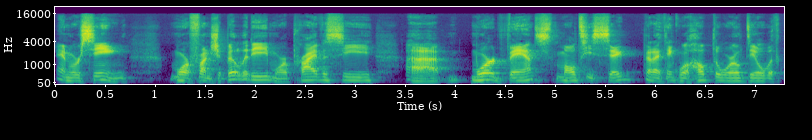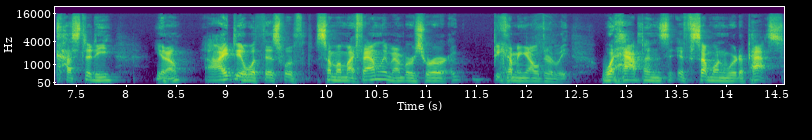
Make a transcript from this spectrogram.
And we're seeing more fungibility, more privacy, uh, more advanced multi-sig that I think will help the world deal with custody. You know, I deal with this with some of my family members who are becoming elderly. What happens if someone were to pass?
